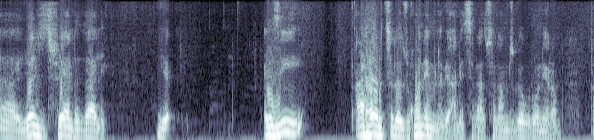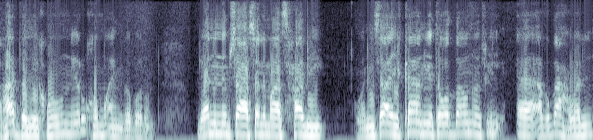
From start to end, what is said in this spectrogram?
يجز فعل ذلك. إذي طاهرت لزخون ام النبي عليه الصلاة والسلام زقبرون يرم طهارت لزخون يرخم ام قبرون لأن النبي صلى الله عليه وسلم أصحابي ونسائه كانوا يتوضعون في الأقضاح وال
